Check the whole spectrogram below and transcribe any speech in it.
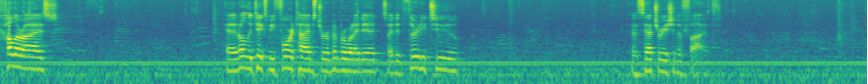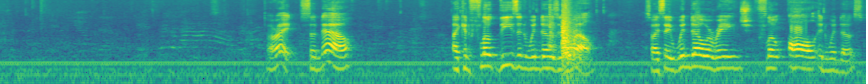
Colorize. And it only takes me four times to remember what I did. So I did 32, a saturation of 5. All right, so now I can float these in Windows as well. So I say Window Arrange, Float All in Windows.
